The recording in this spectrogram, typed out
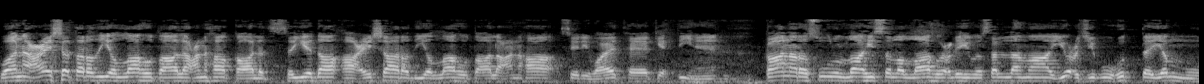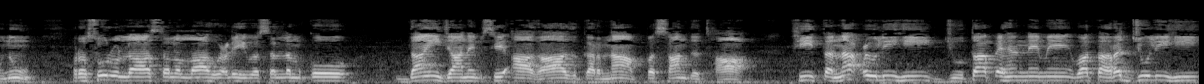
وان عائشہ رضی اللہ تعالی عنہا قالت سیدہ عائشہ رضی اللہ تعالی عنہا سے روایت ہے کہتی ہیں کان رسول اللہ صلی اللہ علیہ وسلم رسول اللہ صلی اللہ علیہ وسلم کو دائیں جانب سے آغاز کرنا پسند تھا. فی تنعلی ہی جوتا پہننے میں، و ترجلی ہی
